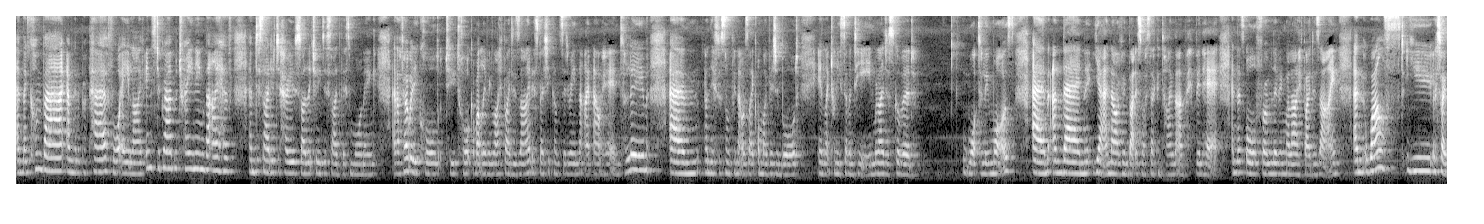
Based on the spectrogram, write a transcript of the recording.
And then come back, I'm to prepare for a live Instagram training that I have um, decided to host. I literally decided this morning. And I felt really called to talk about living life by design, especially considering that I'm out here in Tulum. Um, and this was something that was like on my vision board in like 2017 when I discovered what Tulum was. Um, and then, yeah, and now I've been back. This is my second time that I've been here. And that's all from Living My Life by Design. And um, whilst you, uh, sorry,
